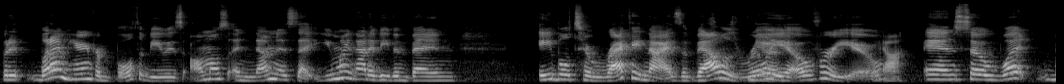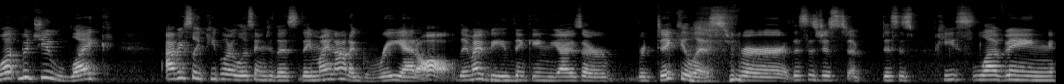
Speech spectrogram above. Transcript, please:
But it, what I'm hearing from both of you is almost a numbness that you might not have even been able to recognize the veil is really over you. Yeah. And so what what would you like obviously people are listening to this, they might not agree at all. They might be Mhm. thinking you guys are ridiculous for this is just a this is peace loving,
